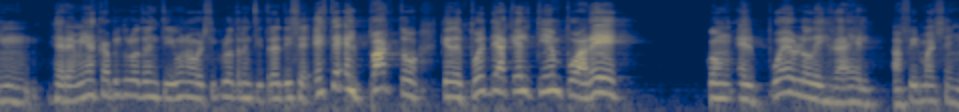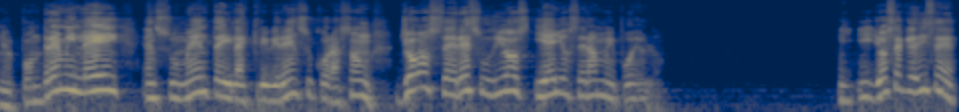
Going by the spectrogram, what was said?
En Jeremías capítulo 31, versículo 33 dice, este es el pacto que después de aquel tiempo haré con el pueblo de Israel, afirma el Señor. Pondré mi ley en su mente y la escribiré en su corazón. Yo seré su Dios y ellos serán mi pueblo. Y, y yo sé que dice,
